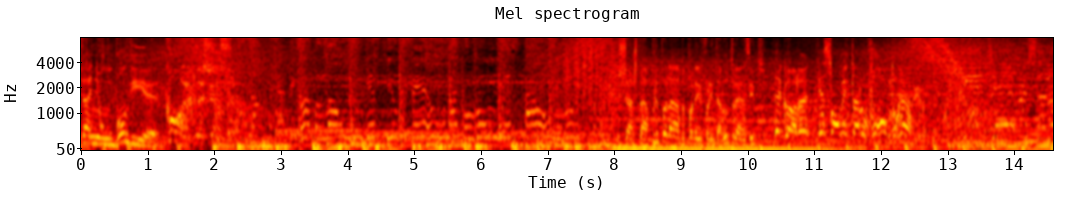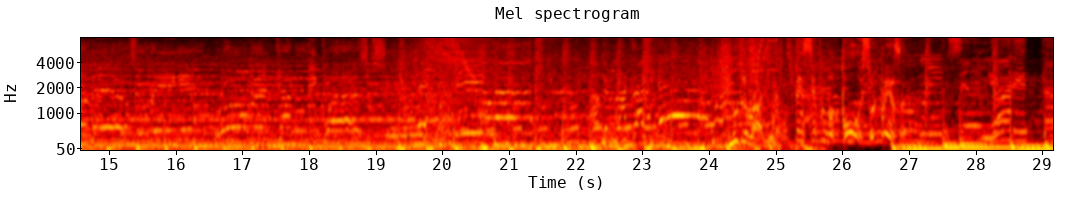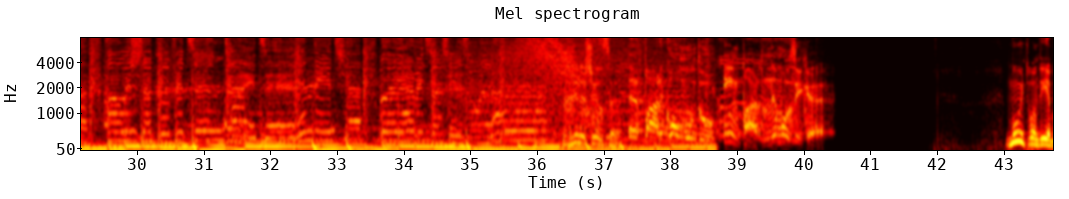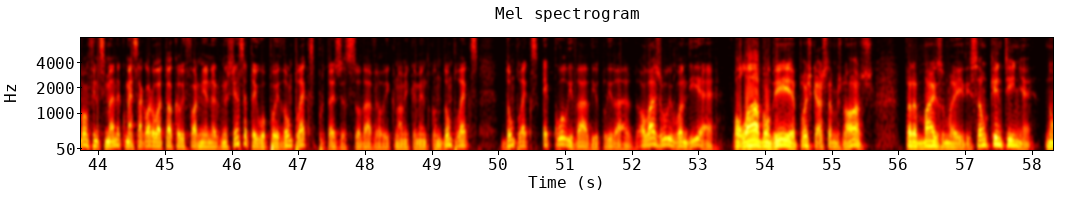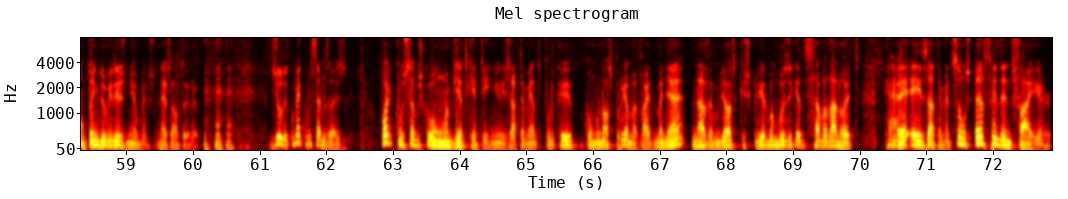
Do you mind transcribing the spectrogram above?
Tenham um bom dia com a Renascença. Já está preparado para enfrentar o trânsito? Agora é só aumentar o volume do rádio. No trabalho, tem sempre uma boa surpresa. Renascença, a par com o mundo, impar na música. Muito bom dia, bom fim de semana. Começa agora o Ato Califórnia na Renascença. Tem o apoio Domplex. Proteja-se saudável economicamente com Domplex. Domplex é qualidade e utilidade. Olá, Júlio, bom dia. Olá, bom dia. Pois cá estamos nós para mais uma edição quentinha. Não tenho dúvidas nenhumas nesta altura. Júlio, como é que começamos hoje? Olha, começamos com um ambiente quentinho, exatamente, porque como o nosso programa vai de manhã, nada melhor do que escolher uma música de sábado à noite. é, é exatamente. São os Earth, Wind and Fire.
